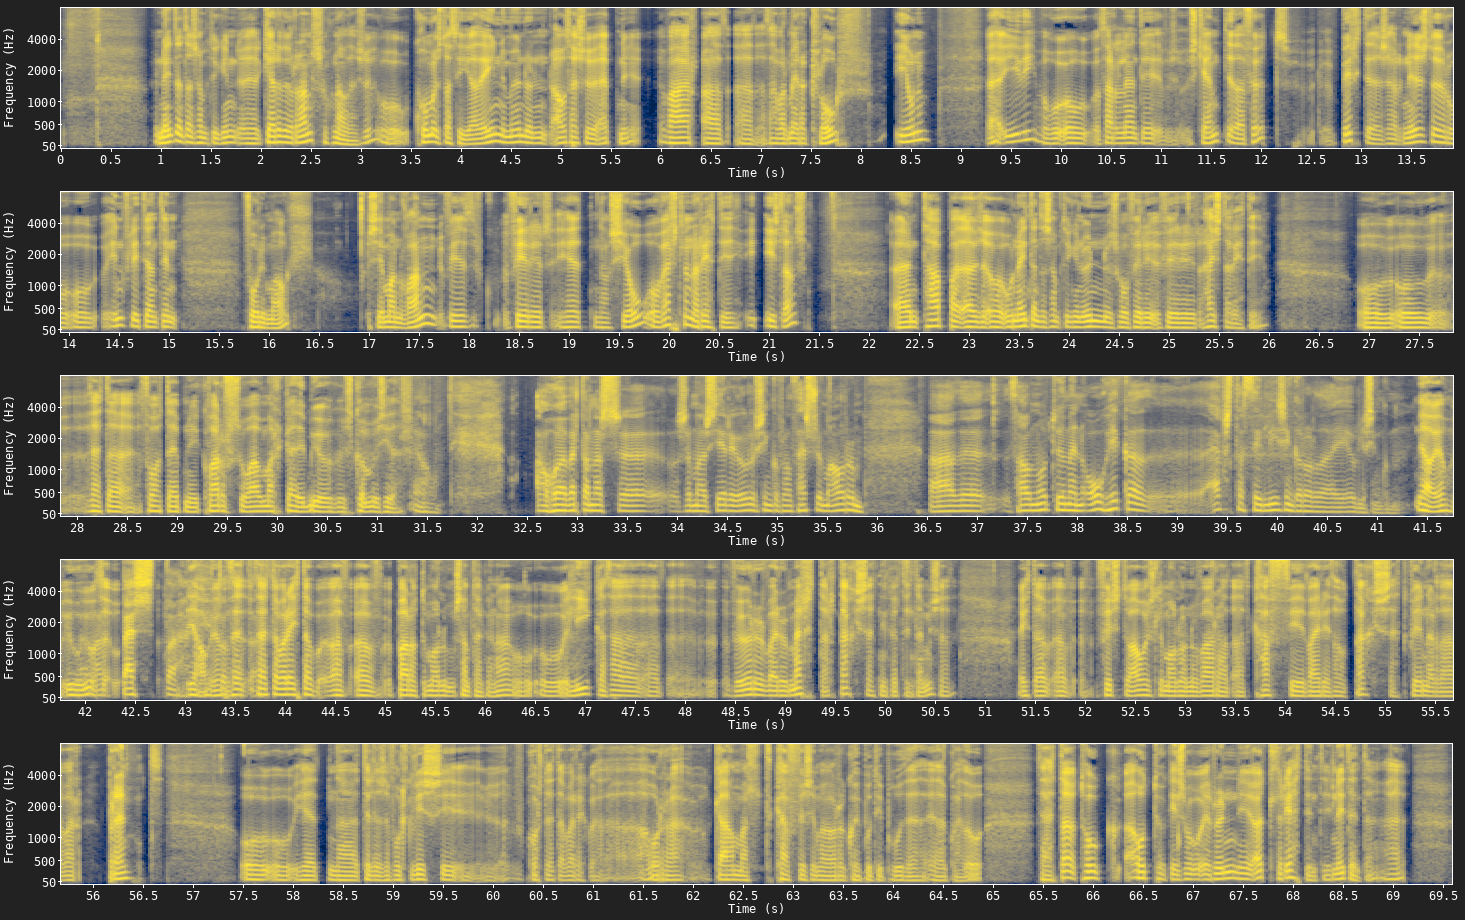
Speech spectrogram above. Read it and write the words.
Neytendasamtökin uh, gerðu rannsókn á þessu og komist að því að einu munurinn á þessu efni var að, að, það var meira klór í honum uh, í því og, og þar alvegandi skemmti það fött, byrti þessar niðurstöður og, og innflytjandin fór í mál sem hann vann við fyrir hérna, sjó og verslunarétti Íslands en tapa, eh, og neytendasamtökin unnu svo fyrir, fyrir hæstarétti og, og þetta þvóttaefni hvarf svo afmarkaði mjög skömmu síðar. Já, áhugavert annars uh, sem að sér í auglýsingu frá þessum árum að þá notuðu menn óhyggað efstast þegar lýsingarorða í auglýsingum. Já, já, jú, jú, Það var besta Já, já og þetta. þetta var eitt af, af, af baráttumálum samtakana og, og líka það að, að vörur væru mertar dagsetningar til dæmis að eitt af, af fyrstu áherslumálunum var að, að kaffi væri þá dagsett hvenar það var brent og, og hérna til þess að fólk vissi eh, hvort þetta var eitthvað ára gamalt kaffi sem að var að kaupa út í búð eða, eða hvað. Og þetta tók átök eins og runni öll réttindi neytenda. Það,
